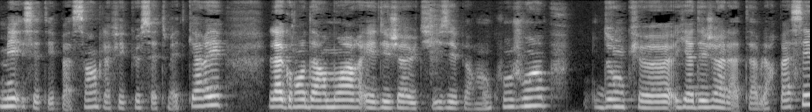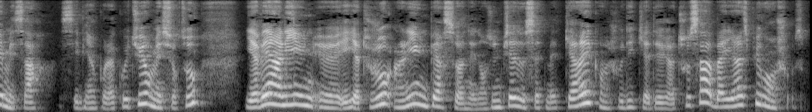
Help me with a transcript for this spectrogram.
mais c'était pas simple, elle fait que 7 mètres carrés. La grande armoire est déjà utilisée par mon conjoint, donc euh, il y a déjà la table à repasser, mais ça c'est bien pour la couture, mais surtout il y avait un lit, euh, et il y a toujours un lit, une personne, et dans une pièce de 7 mètres carrés, quand je vous dis qu'il y a déjà tout ça, bah il reste plus grand chose.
